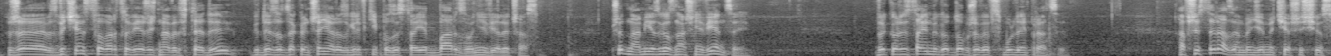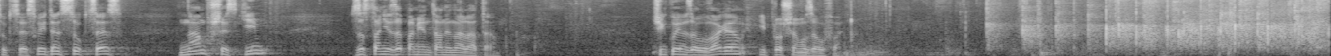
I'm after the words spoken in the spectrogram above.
że w zwycięstwo warto wierzyć nawet wtedy, gdy do zakończenia rozgrywki pozostaje bardzo niewiele czasu. Przed nami jest go znacznie więcej. Wykorzystajmy go dobrze we wspólnej pracy. A wszyscy razem będziemy cieszyć się z sukcesu i ten sukces nam wszystkim zostanie zapamiętany na lata. Dziękuję za uwagę i proszę o zaufanie.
